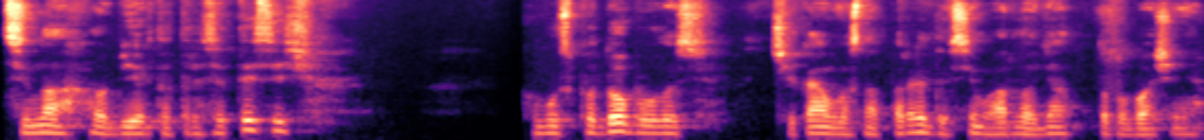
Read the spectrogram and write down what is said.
Ціна об'єкта 30 тисяч. Кому сподобалось, чекаємо вас наперед. Всім гарного дня, до побачення.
